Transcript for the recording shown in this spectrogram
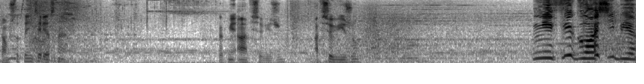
Там что-то интересное. Как мне... А, все вижу. А, все вижу. Нифига себе!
